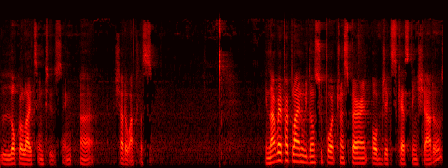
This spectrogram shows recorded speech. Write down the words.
local lights into the same uh, shadow atlas. In Lightweight Pipeline, we don't support transparent objects casting shadows.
